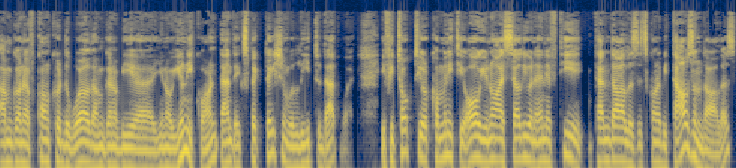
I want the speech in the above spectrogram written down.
I'm going to conquer the world, I'm going to be a, you know, unicorn, then the expectation will lead to that way. If you talk to your community, oh, you know, I sell you an NFT, $10, it's going to be $1,000.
